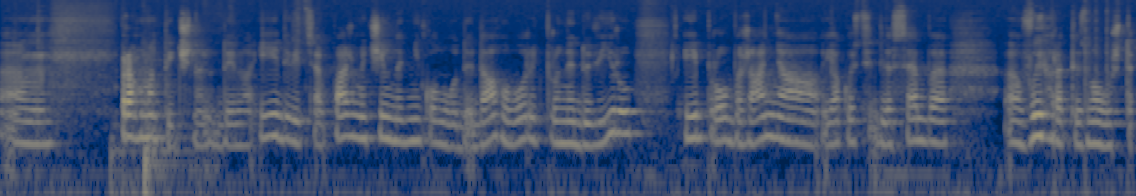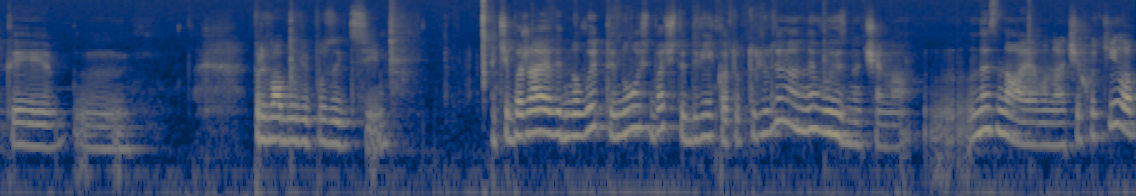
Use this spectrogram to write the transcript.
ем, прагматична людина. І дивіться, паж мечів на дні колоди да, говорить про недовіру і про бажання якось для себе е, виграти знову ж таки привабливі позиції. Чи бажає відновити? Ну, ось, бачите, двійка. Тобто людина не визначена, не знає вона, чи хотіла б,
